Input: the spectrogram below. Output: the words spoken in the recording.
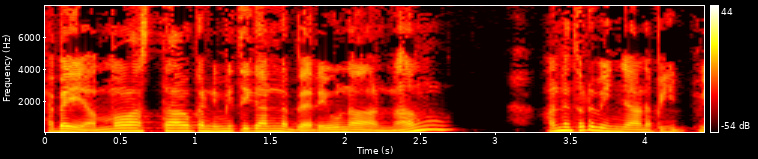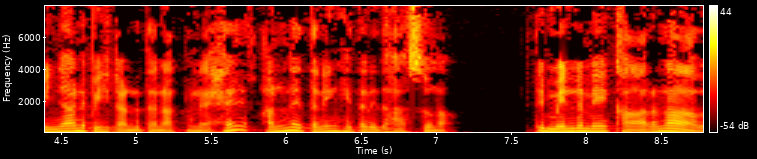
හැබැයි යම් අවස්ථාවක නිමිති ගන්න බැරි වුණා නම් අන්න එතකොට විඥාන විඥානේ පිහිටන්න තැනක් නැහැ. අන්න එතනින් හිත නිදහස් වුණා. ඉතින් මෙන්න මේ කාරණාව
